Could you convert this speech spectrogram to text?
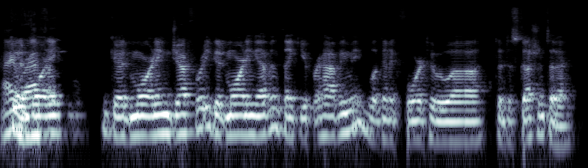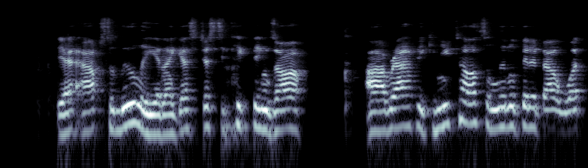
Hi, Good Raffi. morning. Good morning, Jeffrey. Good morning, Evan. Thank you for having me. Looking forward to uh, to discussion today. Yeah, absolutely. And I guess just to kick things off, uh, Raffi, can you tell us a little bit about what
